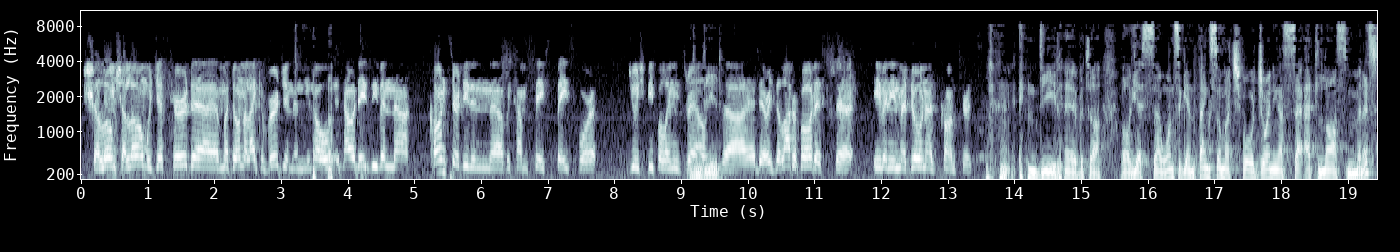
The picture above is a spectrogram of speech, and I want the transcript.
Shalom, shalom. We just heard uh, Madonna like a virgin, and you know nowadays even uh, concert didn't uh, become safe space for Jewish people in Israel. Indeed. Uh, there is a lot of protests uh, even in Madonna's concerts. Indeed, Eviatar. Well, yes, uh, once again, thanks so much for joining us uh, at last minute.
